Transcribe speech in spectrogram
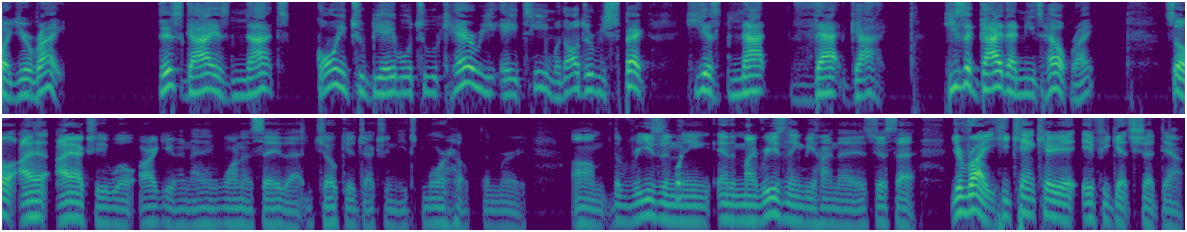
But you're right. This guy is not going to be able to carry a team. With all due respect, he is not that guy. He's a guy that needs help, right? So I I actually will argue, and I want to say that Jokic actually needs more help than Murray. Um, the reasoning and my reasoning behind that is just that you're right. He can't carry it if he gets shut down.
